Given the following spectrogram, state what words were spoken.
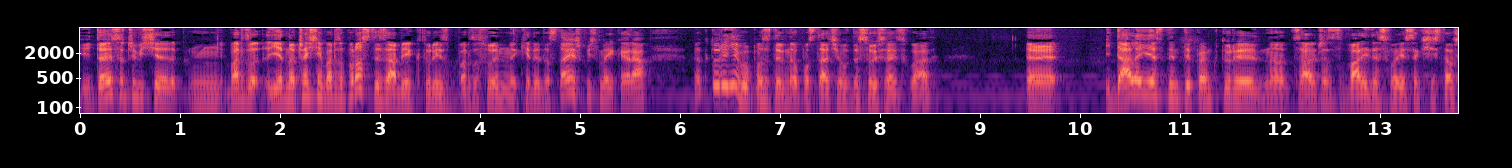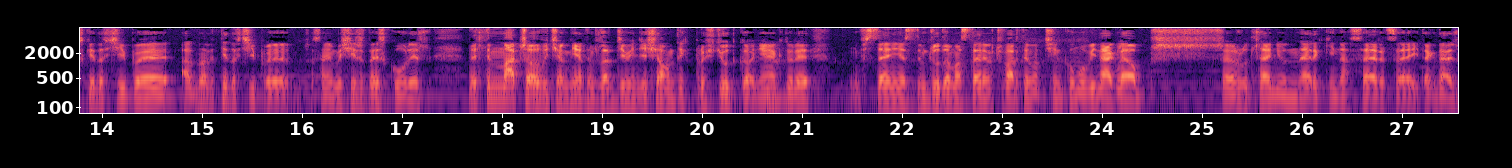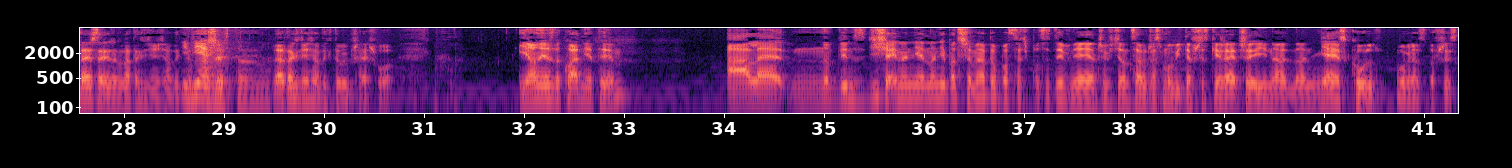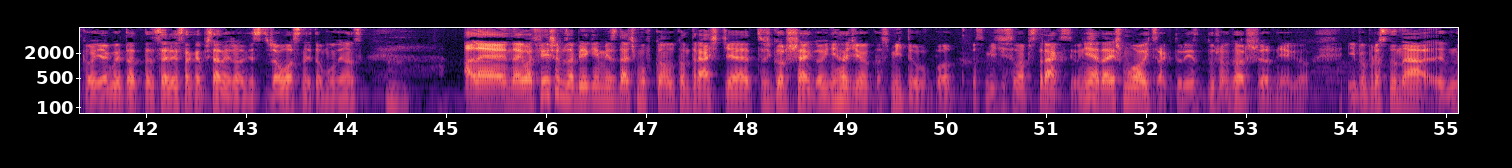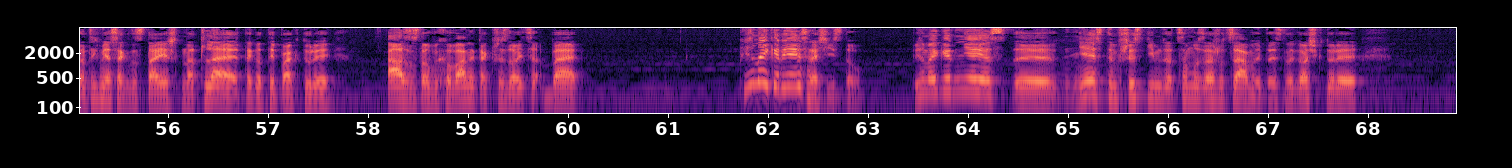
I to jest oczywiście mm, bardzo, jednocześnie bardzo prosty zabieg, który jest bardzo słynny, kiedy dostajesz Peacemakera, no, który nie był pozytywną postacią w The Suicide Squad. I dalej jest tym typem, który no, cały czas wali te swoje seksistowskie dowcipy, albo nawet nie dowcipy. Czasami myśli, że to jest cool. Jest, no jest tym macho wyciągniętym z lat 90., prościutko, nie? Mm. Który w scenie z tym Judo Masterem w czwartym odcinku mówi nagle o przerzuceniu nerki na serce i tak dalej. Zdajesz sobie, że w latach 90. I wierzy w to. No. W latach 90. to by przeszło. I on jest dokładnie tym, ale, no więc dzisiaj, no nie, no nie patrzymy na tą postać pozytywnie i oczywiście on cały czas mówi te wszystkie rzeczy i no, no nie jest cool, mówiąc to wszystko. I jakby ta, ta seria jest tak napisana, że on jest żałosny to mówiąc. Mhm. Ale najłatwiejszym zabiegiem jest dać mu w kontraście coś gorszego. I nie chodzi o kosmitów, bo kosmici są abstrakcją. Nie, dajesz mu ojca, który jest dużo gorszy od niego. I po prostu na, natychmiast jak dostajesz na tle tego typa, który A. został wychowany tak przez ojca, B. Peacemaker nie jest rasistą. Peacemaker nie jest, y, nie jest tym wszystkim, co mu zarzucamy. To jest gość, który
